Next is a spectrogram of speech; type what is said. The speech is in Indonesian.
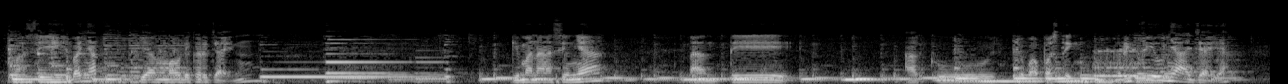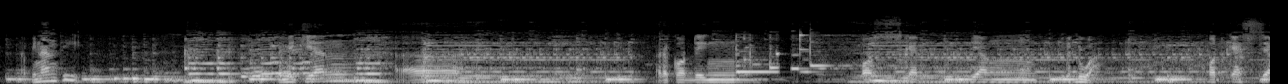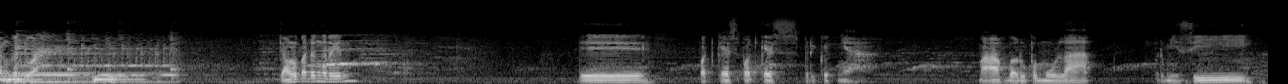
Masih banyak yang mau dikerjain. Gimana hasilnya? Nanti aku coba posting reviewnya aja ya. Tapi nanti demikian uh, recording podcast yang kedua, podcast yang kedua. Jangan lupa dengerin di podcast-podcast berikutnya. Maaf baru pemula. Permisi.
